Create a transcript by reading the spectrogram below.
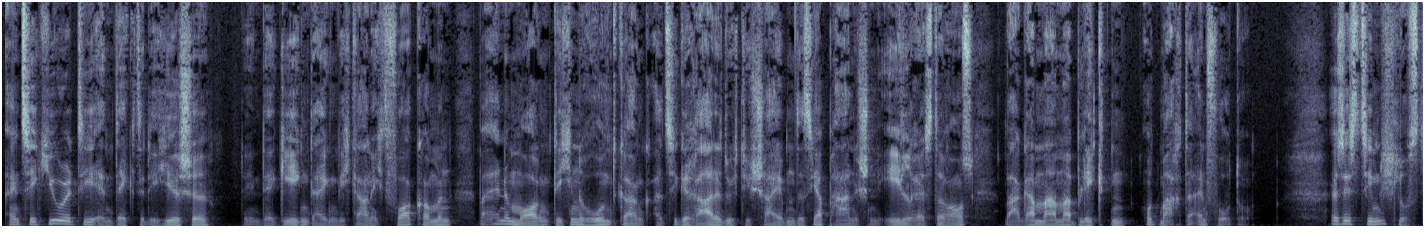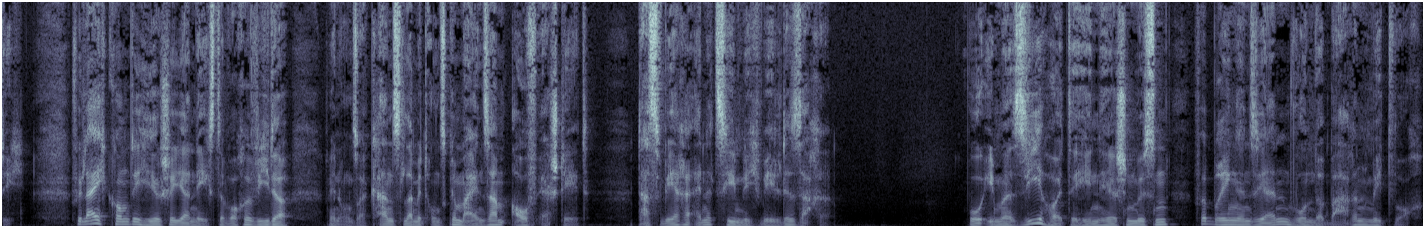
Ein Security entdeckte die Hirsche, die in der Gegend eigentlich gar nicht vorkommen, bei einem morgendlichen Rundgang, als sie gerade durch die Scheiben des japanischen Edelrestaurants Wagamama blickten und machte ein Foto. Es ist ziemlich lustig. Vielleicht kommt die Hirsche ja nächste Woche wieder, wenn unser Kanzler mit uns gemeinsam aufersteht. Das wäre eine ziemlich wilde Sache. Wo immer Sie heute hinhirschen müssen, verbringen Sie einen wunderbaren Mittwoch.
